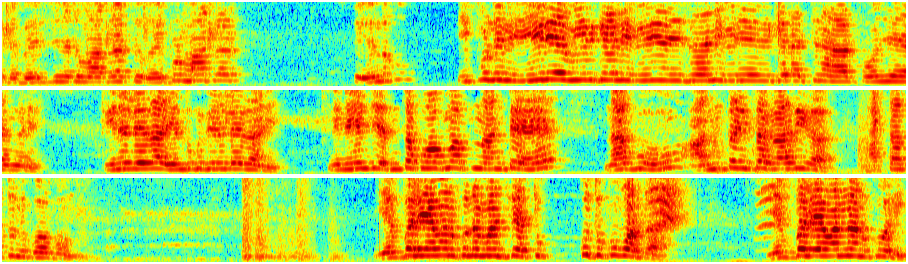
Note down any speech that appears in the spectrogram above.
ఇట్లా బెదిరించినట్టు మాట్లాడుతుంది ఇప్పుడు మాట్లాడు. ఎందుకు? ఇప్పుడు నేను వీడియో మీదకి వెళ్ళి వీడియో తీసేదాన్ని వీడియో మీదకి వెళ్ళి వచ్చిన ఆడ ఫోన్ చేయంగానే తినలేదా? ఎందుకు తినలేదా అని. నేనేం చే ఎంత కోపం అవుతుంది అంటే నాకు అంత ఇంత కాదు ఇక అట్ట వస్తుంది కోపం. ఎవ్వరు ఏమనుకున్నా మంచిదే తుక్కు తుక్కు కొడతా. ఎవ్వరు ఏమన్నా అనుకోని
